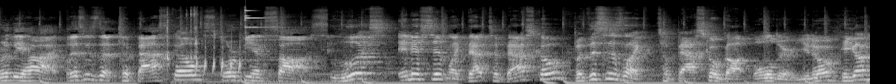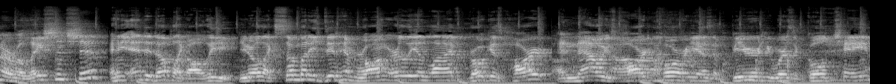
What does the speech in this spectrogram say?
really hot. This is the Tabasco scorpion sauce. looks innocent like that Tabasco, but this is like Tabasco got older, you know? He got in a relationship and he ended up like Ali. You know, like somebody did him wrong early in life, broke his heart, and now he's oh. hardcore. He has a beard, he wears a gold chain.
